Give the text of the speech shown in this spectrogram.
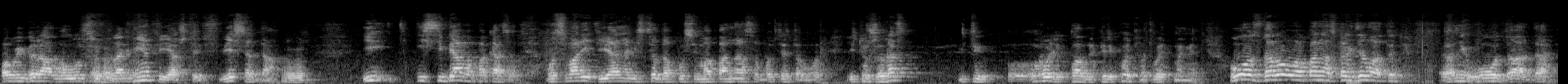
повыбирал бы лучшие Ага. фрагменты, я что весь отдам. Мгм. И, и себя бы показывал. Вот смотрите, я навестил, допустим, Апанаса, вот это вот. И тут же раз, и ты, э, ролик плавно переходит вот в этот момент. О, здорово, Апанас, как дела? Ты, они, о, да, да.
